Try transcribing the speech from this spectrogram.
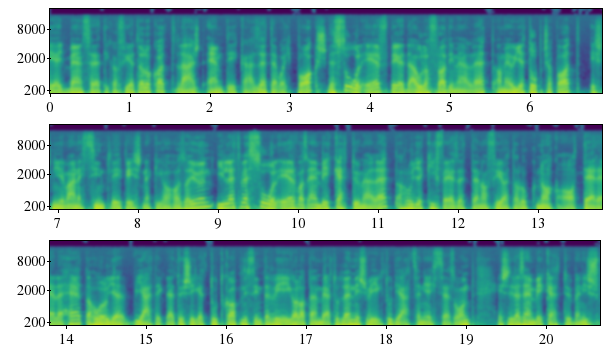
NB1-ben szeretik a fiatalokat, lásd MTK, Zete vagy Paks, de szól érv például a Fradi mellett, amely ugye top csapat, és nyilván egy szintlépés neki, ha hazajön, illetve szól érv az MB2 mellett, ahol ugye kifejezetten a fiataloknak a tere lehet, ahol ugye játék lehetőséget tud kapni, szinte végig alapember tud lenni, és végig tud játszani egy szezont, és azért az MB2-ben is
